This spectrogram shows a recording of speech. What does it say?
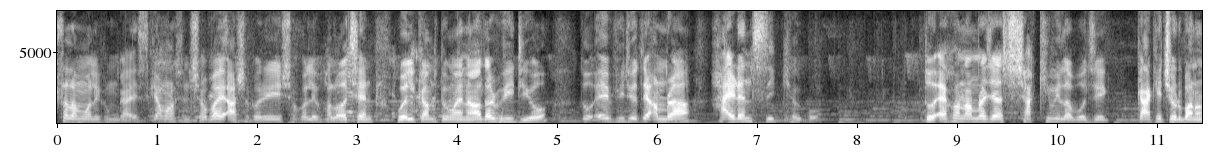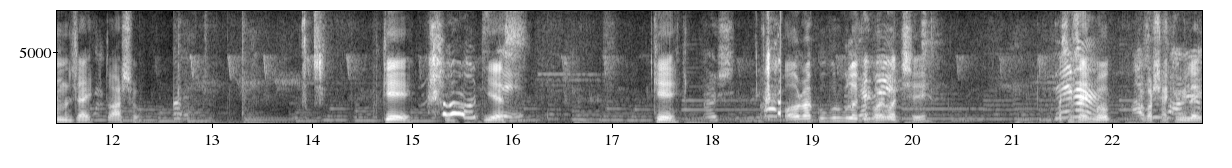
আসসালামু আলাইকুম গাইস কেমন আছেন সবাই? আশা করি সকলে ভালো আছেন। Welcome to my another video তো এই ভিডিওতে আমরা হাইড অ্যান্ড সিক খেলব। তো এখন আমরা জাস্ট সাক্ষী মিলাবো যে কাকে চোর বানানো যায়। তো আসো। কে? ইয়েস কে? ওরা কুকুরগুলোকে ভয় পাচ্ছে। আচ্ছা যাই হোক আবার সাক্ষী মিলাই।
